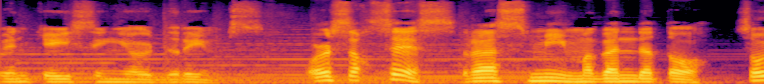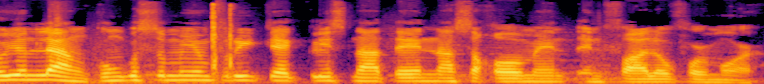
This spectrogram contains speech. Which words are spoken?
when chasing your dreams or success. Trust me, maganda to. So yun lang, kung gusto mo yung free checklist natin, nasa comment and follow for more.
